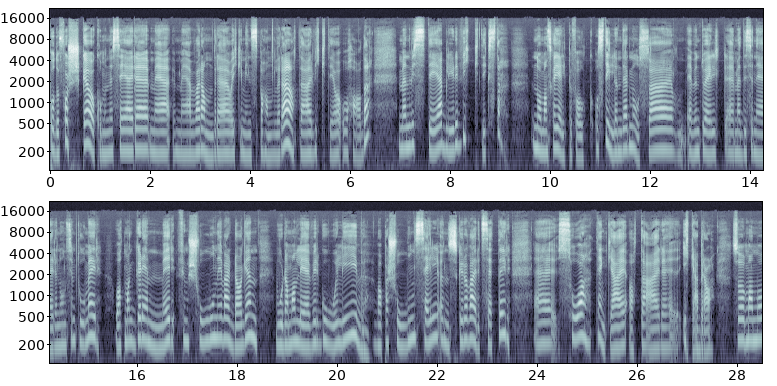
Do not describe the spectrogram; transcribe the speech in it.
både forske og kommunisere med, med hverandre og ikke minst behandlere at det er viktig å, å ha det. Men hvis det blir det viktigste når man skal hjelpe folk, å stille en diagnose, eventuelt eh, medisinere noen symptomer, og at man glemmer funksjon i hverdagen, hvordan man lever gode liv, hva personen selv ønsker og verdsetter, eh, så tenker jeg at det er, eh, ikke er bra. Så man må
